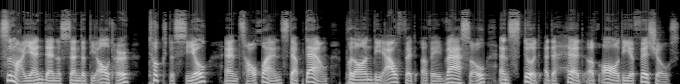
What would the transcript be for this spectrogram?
Sima Yan then ascended the altar, took the seal, and Cao Huan stepped down, put on the outfit of a vassal, and stood at the head of all the officials.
